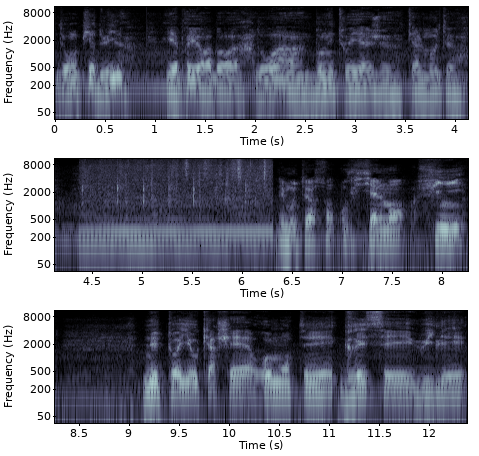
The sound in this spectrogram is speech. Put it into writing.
de remplir d'huile et après il y aura droit droit à un bon nettoyage euh, calme moteur. Les moteurs sont officiellement finis. Nettoyés au karcher, remontés, graissés, huilés.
